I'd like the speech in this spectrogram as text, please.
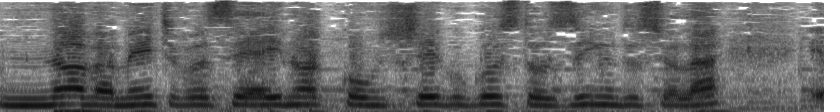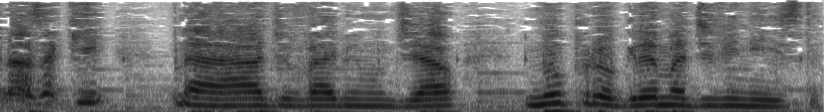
novamente, você aí no aconchego gostosinho do seu lar e nós aqui na Rádio Vibe Mundial, no programa Divinista.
